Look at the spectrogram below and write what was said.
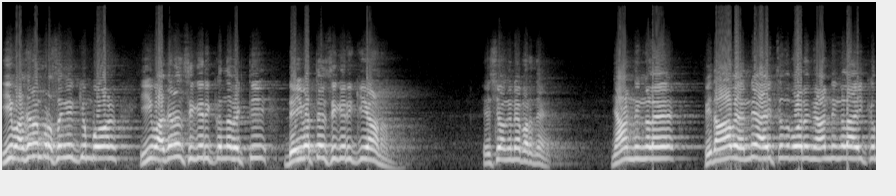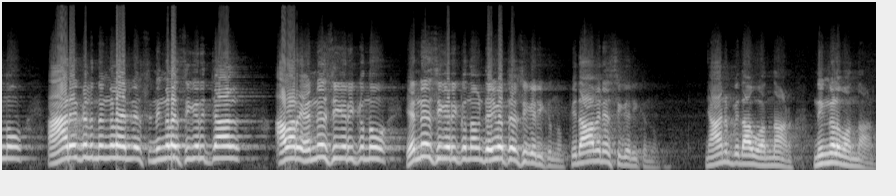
ഈ വചനം പ്രസംഗിക്കുമ്പോൾ ഈ വചനം സ്വീകരിക്കുന്ന വ്യക്തി ദൈവത്തെ സ്വീകരിക്കുകയാണ്. യേശു അങ്ങനെ പറഞ്ഞേ ഞാൻ നിങ്ങളെ പിതാവ് എന്നെ അയച്ചതുപോലെ ഞാൻ നിങ്ങളെ അയക്കുന്നു. ആരെങ്കിലും നിങ്ങളെ നിങ്ങളെ സ്വീകരിച്ചാൽ അവർ എന്നെ സ്വീകരിക്കുന്നു എന്നെ സ്വീകരിക്കുന്നവൻ ദൈവത്തെ സ്വീകരിക്കുന്നു പിതാവിനെ സ്വീകരിക്കുന്നു. ഞാനും പിതാവ് ഒന്നാണ് നിങ്ങളും ഒന്നാണ്.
